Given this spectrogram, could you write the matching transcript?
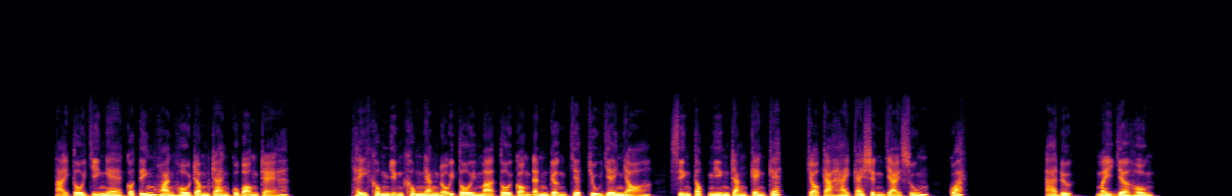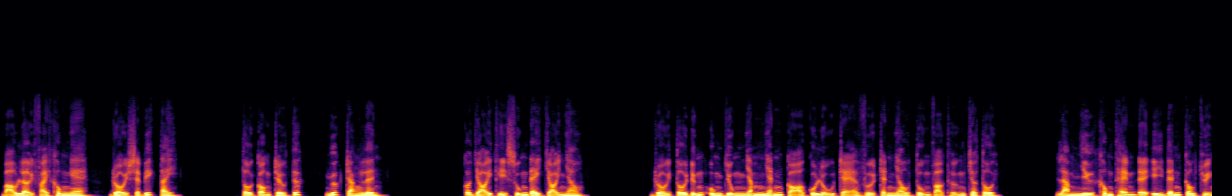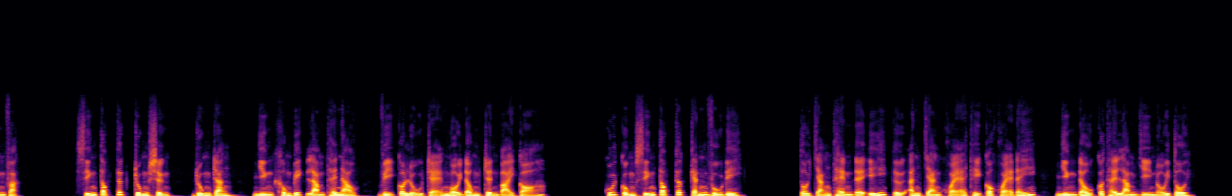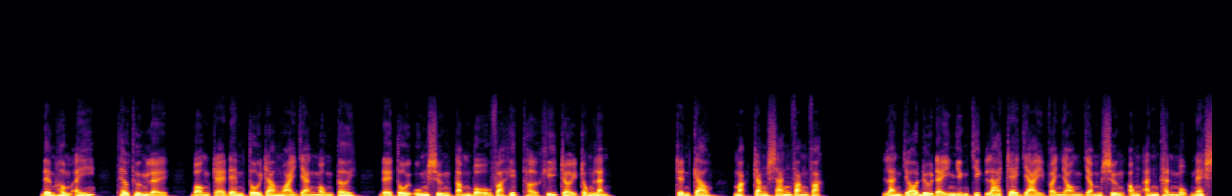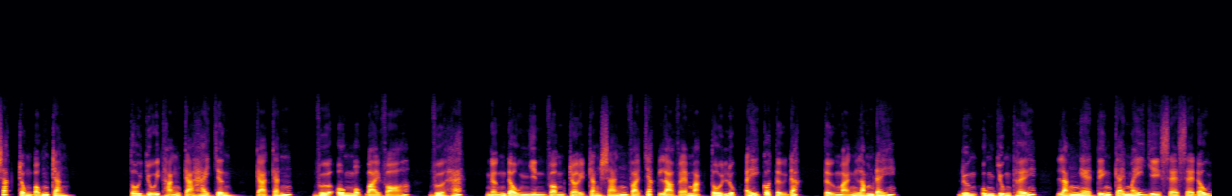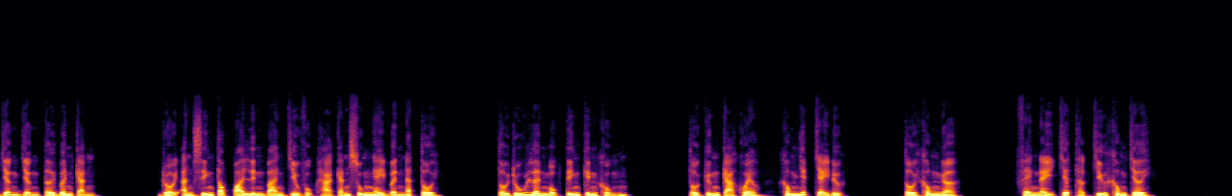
Tại tôi chỉ nghe có tiếng hoang hô râm ran của bọn trẻ. Thấy không những không ngăn nổi tôi mà tôi còn đánh gần chết chú dế nhỏ, xiến tóc nghiến răng ken két, cho cả hai cái sừng dài xuống, quát. A à được, mày giờ hồn. Bảo lời phải không nghe, rồi sẽ biết tay. Tôi còn trêu tức, ngước trăng lên. Có giỏi thì xuống đây chọi nhau. Rồi tôi đứng ung dung nhắm nhánh cỏ của lũ trẻ vừa tranh nhau tuồn vào thưởng cho tôi. Làm như không thèm để ý đến câu chuyện vặt. Xiến tóc tức trung sừng, rung răng, nhưng không biết làm thế nào, vì có lũ trẻ ngồi đông trên bãi cỏ. Cuối cùng xiến tóc cất cánh vù đi. Tôi chẳng thèm để ý từ anh chàng khỏe thì có khỏe đấy, nhưng đâu có thể làm gì nổi tôi. Đêm hôm ấy, theo thường lệ, bọn trẻ đem tôi ra ngoài dàn mồng tơi, để tôi uống sương tẩm bổ và hít thở khí trời trong lành. Trên cao, mặt trăng sáng vằn vặt Làn gió đưa đẩy những chiếc lá tre dài và nhọn dẫm sương ống ánh thành một nét sắc trong bóng trăng. Tôi duỗi thẳng cả hai chân, cả cánh, vừa ôn một bài võ, vừa hát, ngẩng đầu nhìn vòng trời trăng sáng và chắc là vẻ mặt tôi lúc ấy có tự đắc, tự mãn lắm đấy. Đương ung dung thế, lắng nghe tiếng cái máy gì xè xè đâu dần dần tới bên cạnh. Rồi anh xiến tóc oai linh ban chiều vụt hạ cánh xuống ngay bên nách tôi. Tôi rú lên một tiếng kinh khủng. Tôi cứng cả khoeo, không nhích chạy được. Tôi không ngờ. Phen này chết thật chứ không chơi.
